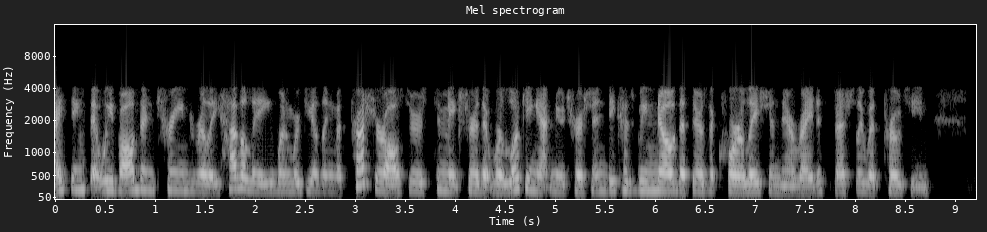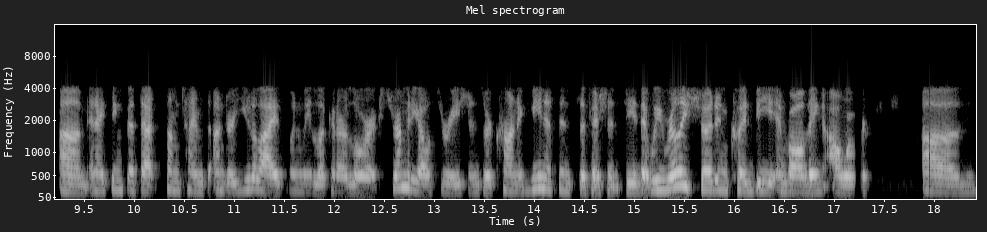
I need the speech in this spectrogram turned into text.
I think that we've all been trained really heavily when we're dealing with pressure ulcers to make sure that we're looking at nutrition because we know that there's a correlation there, right? Especially with protein. Um, and I think that that's sometimes underutilized when we look at our lower extremity ulcerations or chronic venous insufficiency that we really should and could be involving our um,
